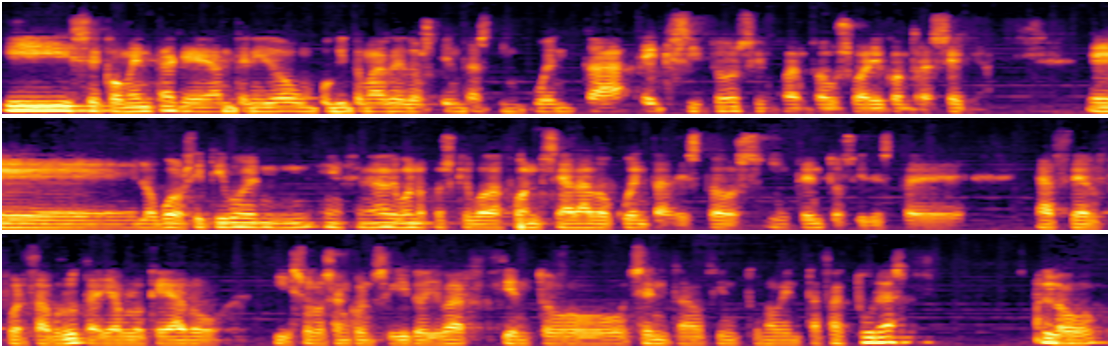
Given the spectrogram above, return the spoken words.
Y se comenta que han tenido un poquito más de 250 éxitos en cuanto a usuario y contraseña. Eh, lo positivo en, general, bueno, pues que Vodafone se ha dado cuenta de estos intentos y de este hacer fuerza bruta y ha bloqueado y solo se han conseguido llevar 180 o 190 facturas. Lo,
